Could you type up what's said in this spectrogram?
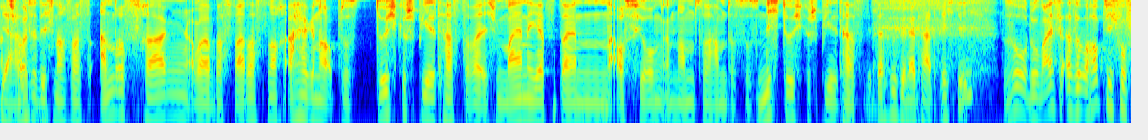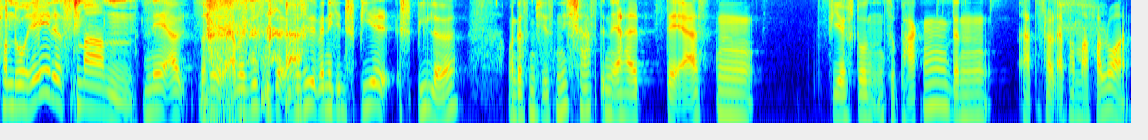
Ja. Ich wollte dich noch was anderes fragen, aber was war das noch? Ach ja, genau, ob du es durchgespielt hast, aber ich meine jetzt deinen Ausführungen entnommen zu haben, dass du es nicht durchgespielt hast. Das ist in der Tat richtig. So, du weißt also überhaupt nicht, wovon du redest, Mann. Nee, aber, nee, aber es ist, wenn ich ein Spiel spiele und das mich es nicht schafft, innerhalb der ersten vier Stunden zu packen, dann hat es halt einfach mal verloren.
